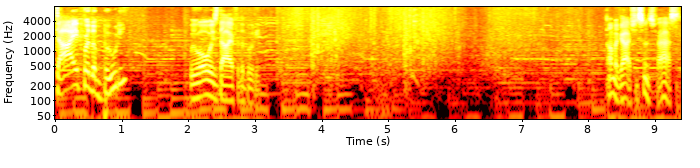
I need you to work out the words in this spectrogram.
Die for the booty? We will always die for the booty. Oh my gosh, she swims fast.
